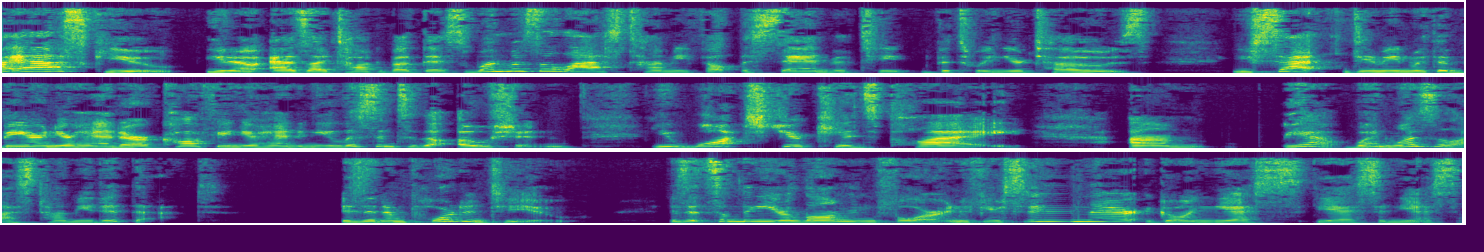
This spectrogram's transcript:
I ask you, you know, as I talk about this, when was the last time you felt the sand beti- between your toes? You sat, do you mean with a beer in your hand or a coffee in your hand and you listened to the ocean? You watched your kids play. Um, yeah, when was the last time you did that? Is it important to you? Is it something you're longing for? And if you're sitting there going, yes, yes, and yes,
